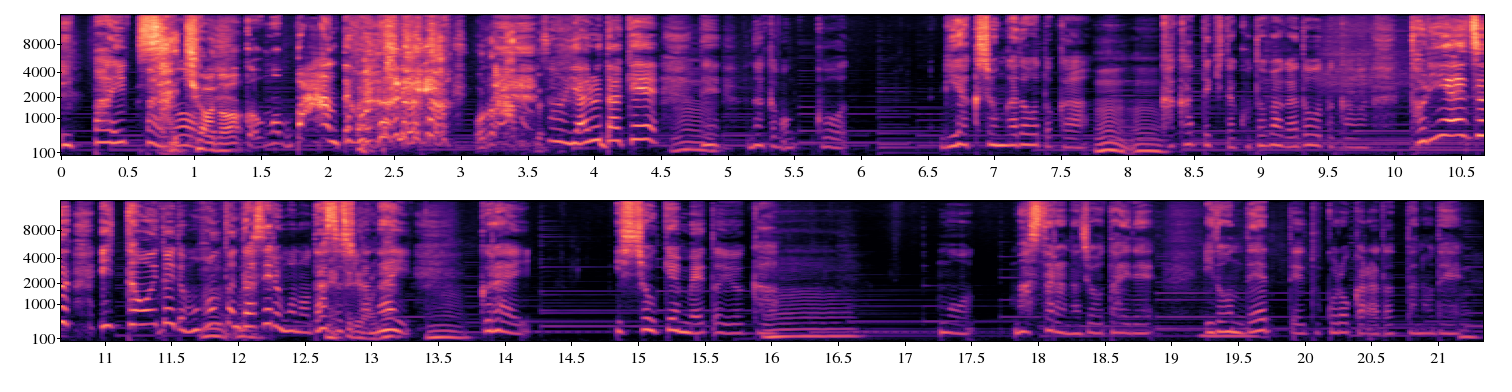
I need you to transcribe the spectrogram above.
いっぱいいっぱ最いをこうもうバーンって本当に そうやるだけ。うん。でなんかもうこうリアクションがどうとかうんうん。かかってきた言葉がどうとかはとりあえず一旦置いといても本当に出せるものを出すしかないぐらい一生懸命といううん。か、もうまっさらな状態で挑んでっていうところからだったので、うん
